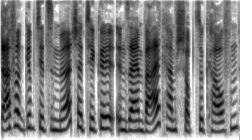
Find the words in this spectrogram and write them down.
davon gibt's jetzt Merchartikel in seinem Wahlkampfshop zu kaufen.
